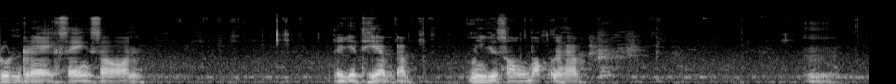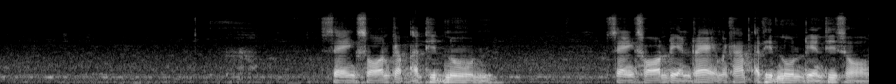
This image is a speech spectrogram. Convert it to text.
รุ่นแรกแสงซ้อน เดี๋ยวจะเทียบกับมีอยู่สองบล็อกนะครับแสงซ้อนกับอาทิตย์นูน แสงซ้อนเหรียญแรกนะครับ อาทิตย์นูนเหรียญที่สอง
